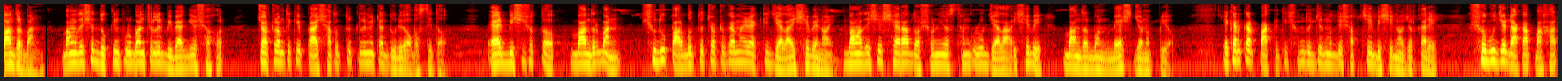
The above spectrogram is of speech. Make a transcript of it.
বান্দরবান, বাংলাদেশের দক্ষিণ পূর্বাঞ্চলের বিভাগীয় শহর। চট্টগ্রাম থেকে প্রায় সাতাত্তর কিলোমিটার দূরে অবস্থিত। এর বিশেষত্ব, বান্দরবান শুধু পার্বত্য চট্টগ্রামের একটি জেলা হিসেবে নয়, বাংলাদেশের সেরা দর্শনীয় স্থানগুলোর জেলা হিসেবে বান্দরবন বেশ জনপ্রিয়। এখানকার প্রাকৃতিক সৌন্দর্যের মধ্যে সবচেয়ে বেশি নজর কাড়ে সবুজে ডাকা পাহাড়,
